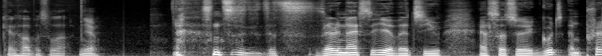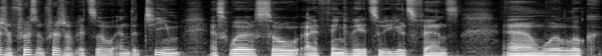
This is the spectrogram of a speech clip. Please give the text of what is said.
can help us a lot. Yeah. it's very nice to hear that you have such a good impression, first impression of Itzehoe and the team as well. So I think the Itzehoe Eagles fans um, will look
